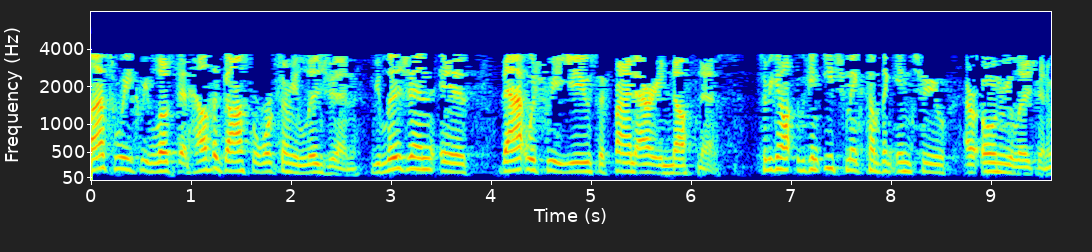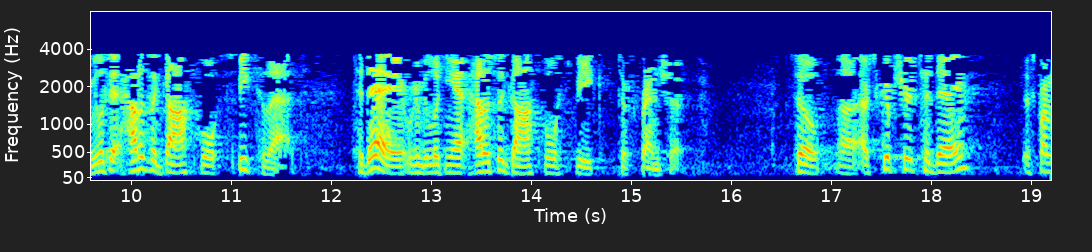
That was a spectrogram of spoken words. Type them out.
last week we looked at how the gospel works on religion. Religion is that which we use to find our enoughness. So we can, we can each make something into our own religion. We looked at how does the gospel speak to that. Today we're going to be looking at how does the gospel speak to friendship. So uh, our scripture today is from,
